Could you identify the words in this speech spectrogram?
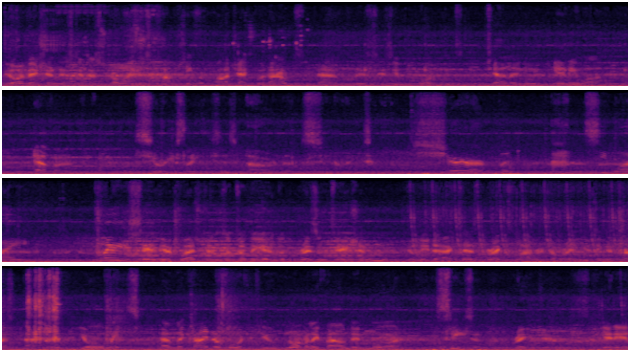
Your mission is to destroy his top-secret project without, and this is important, telling anyone. Ever. Seriously, this is our little secret. Sure, but I don't see why. Please save your questions until the end of the presentation. You'll need to access Drek's laboratory using a trespasser, your wits, and the kind of fortitude normally found in more seasoned rangers. Get in,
